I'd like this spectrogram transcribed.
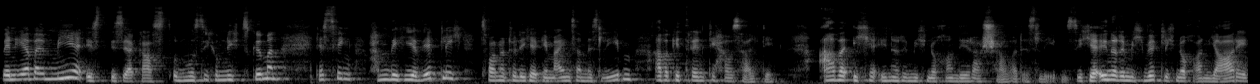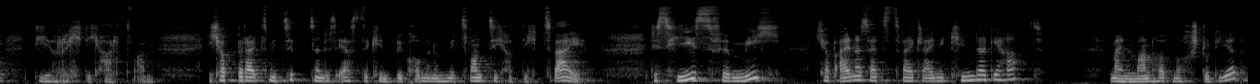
Wenn er bei mir ist, ist er Gast und muss sich um nichts kümmern. Deswegen haben wir hier wirklich zwar natürlich ein gemeinsames Leben, aber getrennte Haushalte. Aber ich erinnere mich noch an die Raschauer des Lebens. Ich erinnere mich wirklich noch an Jahre, die richtig hart waren. Ich habe bereits mit 17 das erste Kind bekommen und mit 20 hatte ich zwei. Das hieß für mich, ich habe einerseits zwei kleine Kinder gehabt, mein Mann hat noch studiert,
